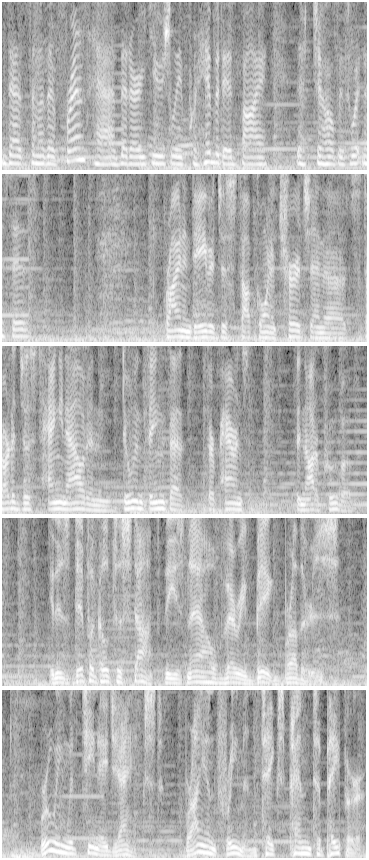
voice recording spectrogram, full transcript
that some of their friends had that are usually prohibited by the Jehovah's Witnesses. Brian and David just stopped going to church and uh, started just hanging out and doing things that their parents did not approve of. It is difficult to stop these now very big brothers. Brewing with teenage angst, Brian Freeman takes pen to paper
